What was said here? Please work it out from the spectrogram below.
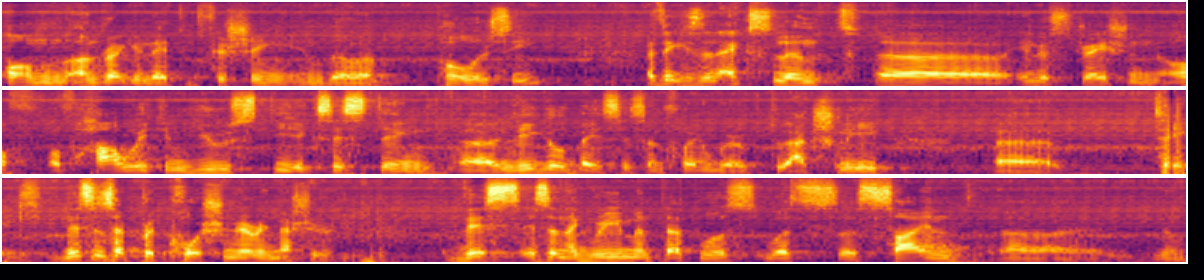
on unregulated fishing in the Polar Sea. I think it's an excellent uh, illustration of, of how we can use the existing uh, legal basis and framework to actually uh, take, this is a precautionary measure. This is an agreement that was, was signed you know,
